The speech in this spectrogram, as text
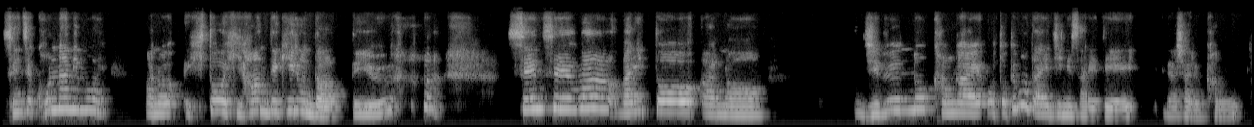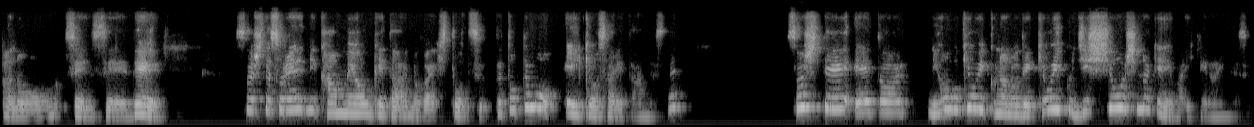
先生こんなにもあの人を批判できるんだっていう 先生は割とあの自分の考えをとても大事にされていらっしゃるかんあの先生でそしてそれに感銘を受けたのが一つでとても影響されたんですね。そして、えーと、日本語教育なので教育実習をしなければいけないんです。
